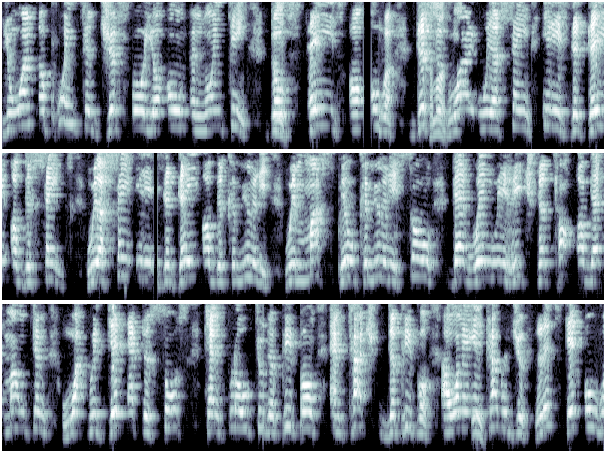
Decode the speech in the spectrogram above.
You aren't appointed just for your own anointing. Those days are over. This Come is on. why we are saying it is the day of the saints. We are saying it is the day of the community. We must build community so that when we reach the top of that mountain, what we get at the source can flow to the people and touch the people. I want to Mm. encourage you. Let's get over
